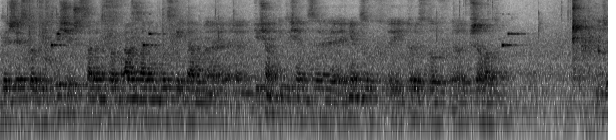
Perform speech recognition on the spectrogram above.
gdyż jest to gdzieś 200-300 metrów od bramy Zanenburskiej, tam e, dziesiątki tysięcy Niemców i turystów e, przechodzą. Znaczy,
